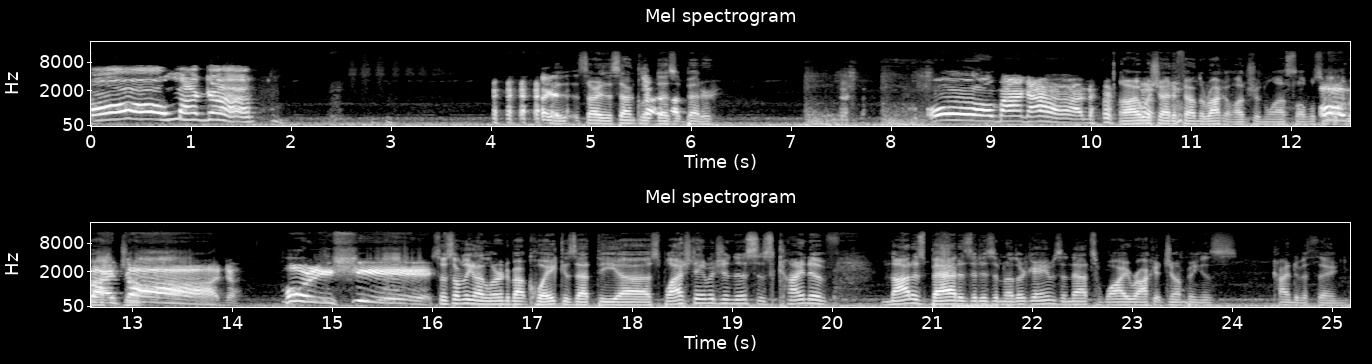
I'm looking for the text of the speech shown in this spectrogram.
Oh my god. Uh, sorry, the sound clip does it better. Oh my god! Oh, I wish I'd have found the rocket launcher in the last level. So I Oh could my rocket jump. Holy shit! So something I learned about Quake is that the uh, splash damage in this is kind of not as bad as it is in other games, and that's why rocket jumping is kind of a thing.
